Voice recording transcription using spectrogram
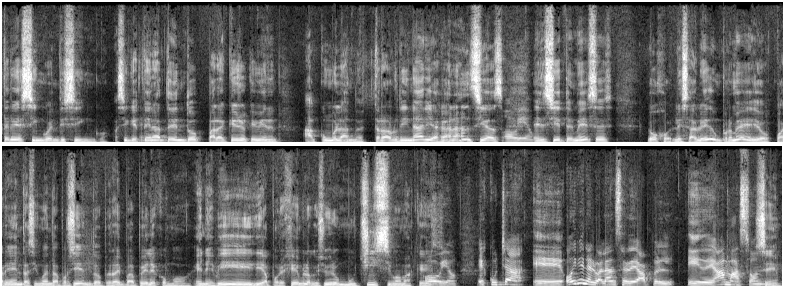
355. Así que estén atentos para aquellos que vienen acumulando extraordinarias ganancias Obvio. en 7 meses. Ojo, les hablé de un promedio, 40, 50%, pero hay papeles como Nvidia, por ejemplo, que subieron muchísimo más que eso. Obvio. Escucha, eh, hoy viene el balance de Apple y de Amazon. Sí.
